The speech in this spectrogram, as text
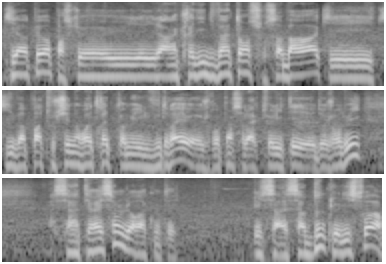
qui a peur parce qu'il il a un crédit de 20 ans sur sa baraque et qui ne va pas toucher une retraite comme il voudrait, euh, je repense à l'actualité d'aujourd'hui, c'est intéressant de le raconter. Et ça, ça boucle l'histoire.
